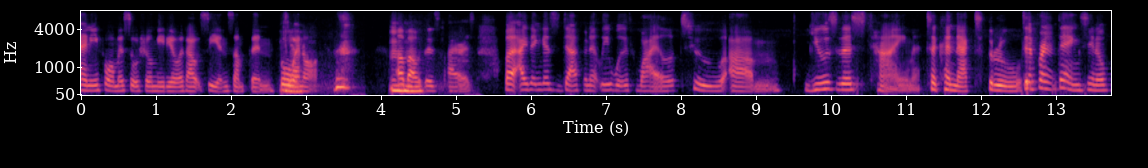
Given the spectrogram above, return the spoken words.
any form of social media without seeing something going yeah. on mm-hmm. about this virus. But I think it's definitely worthwhile to um, use this time to connect through different things. You know,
